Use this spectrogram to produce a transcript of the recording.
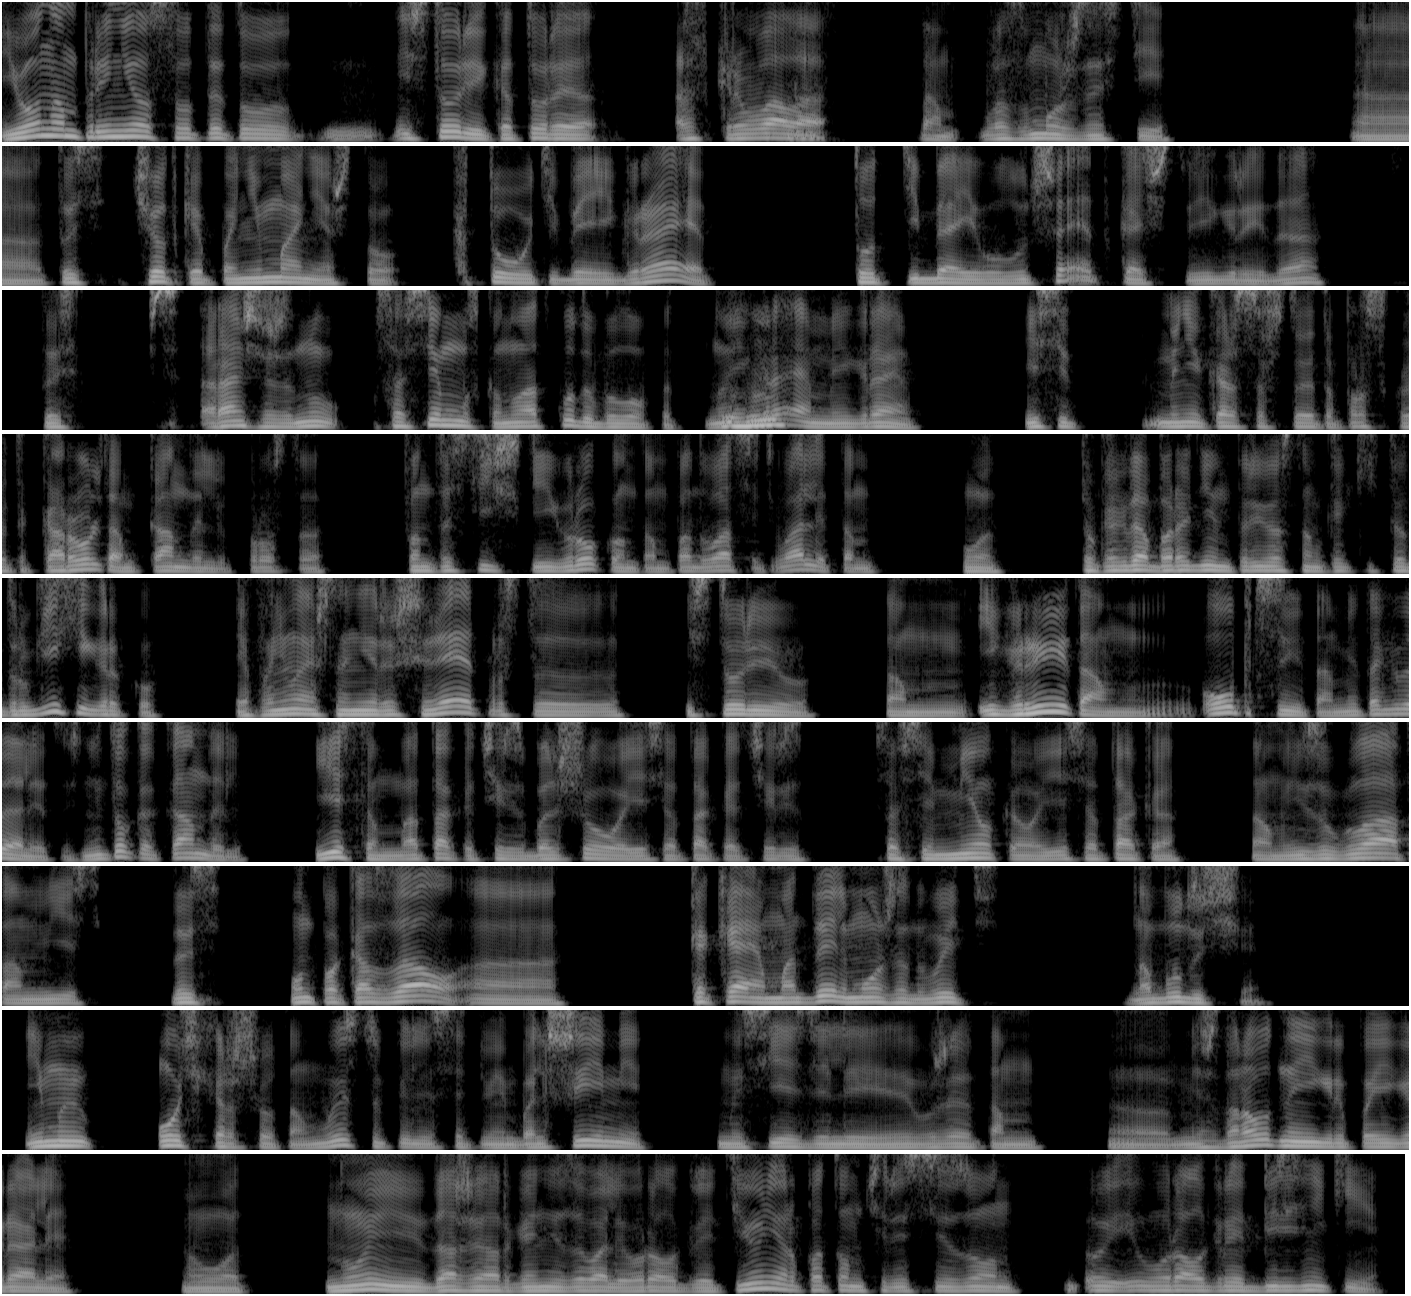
И он нам принес вот эту историю, которая раскрывала там возможности, а, то есть четкое понимание, что кто у тебя играет, тот тебя и улучшает в качестве игры, да. То есть раньше же, ну, совсем узко, ну, откуда был опыт? Ну, Мгм. играем и играем. Если мне кажется, что это просто какой-то король, там, Кандель, просто фантастический игрок, он там по 20 валит, там, вот, то когда Бородин привез там каких-то других игроков, я понимаю, что они расширяют просто историю там игры, там, опции там и так далее. То есть не только Кандель. Есть там атака через большого, есть атака через совсем мелкого, есть атака там из угла, там есть... То есть он показал, а, какая модель может быть на будущее. И мы очень хорошо там выступили с этими большими. Мы съездили уже там э, международные игры поиграли. Вот. Ну и даже организовали Урал Грейт Юниор потом через сезон. Ой, Урал Грейт Березники.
